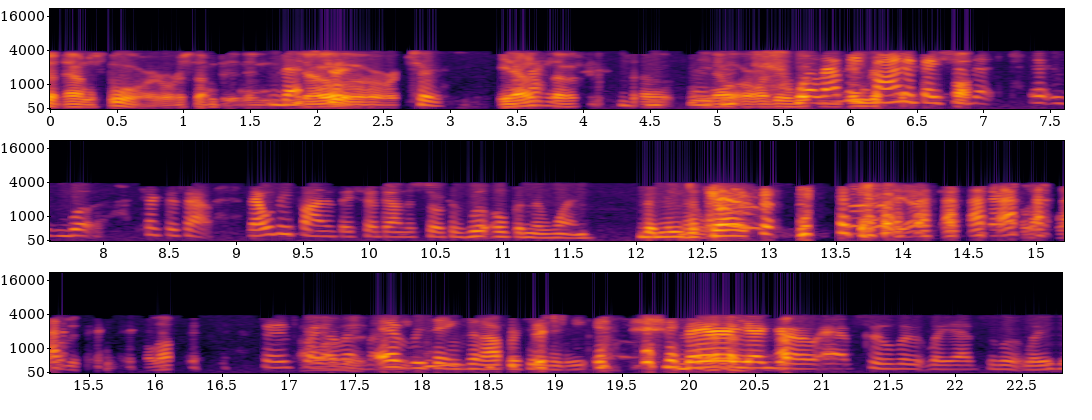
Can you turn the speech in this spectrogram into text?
shut down the store or something, and That's you know, true. or True. You know, Right. so so you Mhm. know, or they're Well, that'd be in- fine if they shut that. Uh, well, check this out. That would be fine if they shut down the store because we'll open the one, the new That's door. right. yeah. I love it. I love it. So it's I quite all love right it. by me. Everything's an opportunity. there you go. Absolutely, absolutely.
